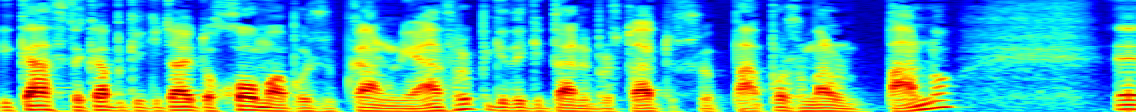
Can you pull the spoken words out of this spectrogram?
ή κάθεται κάπου και κοιτάει το χώμα όπως κάνουν οι άνθρωποι και δεν κοιτάνε μπροστά τους, πόσο μάλλον πάνω. Ε,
